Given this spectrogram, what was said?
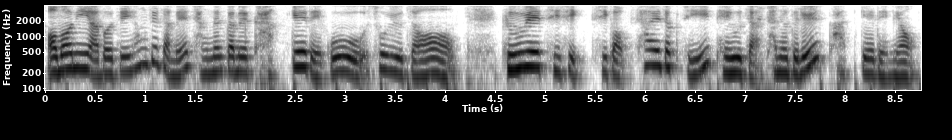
어머니, 아버지, 형제자매 장난감을 갖게 되고 소유죠. 그 후에 지식, 직업, 사회적 지위, 배우자, 자녀들을 갖게 되며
